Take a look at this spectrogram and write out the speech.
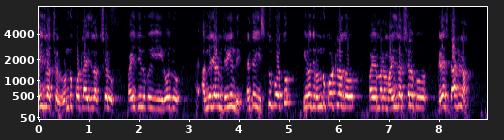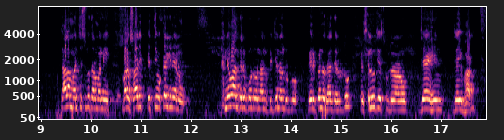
ఐదు లక్షలు రెండు కోట్ల ఐదు లక్షలు పైచీలకు ఈరోజు అందజేయడం జరిగింది. అంటే ఇస్తూ పోతూ ఈరోజు రెండు కోట్లకు పై మనం ఐదు లక్షలకు గ్రేస్ దాటినాం. చాలా మంచి శుభతరమని మరొకసారి ప్రతి ఒక్కరికి నేను ధన్యవాదాలు తెలుపుకుంటూ నన్ను పిలిచినందుకు పేరు పేరు ధన్యవాదాలు తెలుపుతూ నేను సెలవు చేసుకుంటున్నాను. జై హింద్ జై భారత్.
